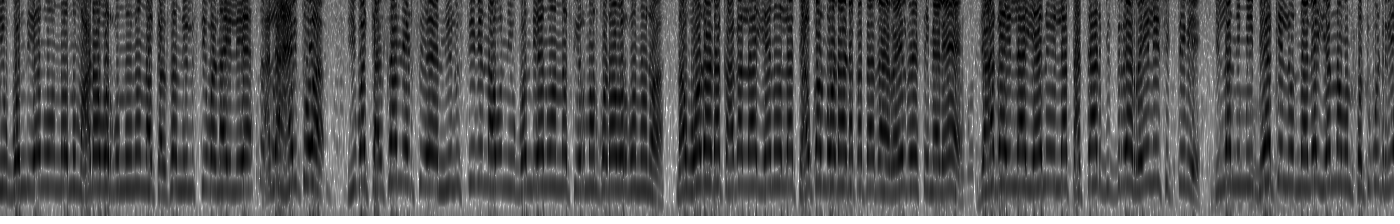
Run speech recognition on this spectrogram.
ನೀವು ಬಂದು ಏನು ಅನ್ನೋದು ಮಾಡೋವರ್ಗು ನಾವು ಕೆಲಸ ನಿಲ್ಲಿಸ್ತೀವಣ್ಣ ಇಲ್ಲಿ. ಅಲ್ಲ, ಆಯ್ತು. ಇವಾಗ ಕೆಲಸ ನಡೆಸಿ, ನಿಲ್ಲಿಸ್ತೀವಿ ನಾವು, ನೀವು ಬಂದು ಏನು ಅನ್ನೋ ತೀರ್ಮಾನ ಕೊಡೋವರ್ಗು ನಾವು ಓಡಾಡಕ್ ಆಗಲ್ಲ, ಏನೂ ಇಲ್ಲ ತೆವ್ಕೊಂಡು ಓಡಾಡಕತ್ತಾರ ರೈಲ್ ರಸ್ತೆ ಮೇಲೆ. ಜಾಗ ಇಲ್ಲ, ಏನೂ ಇಲ್ಲ, ತಟ್ಟಾಡ್ ಬಿದ್ರೆ ರೈಲಿ ಸಿಗ್ತೀವಿ. ಇಲ್ಲ, ನಿಮಗೆ ಬೇಕಿಲ್ಲದ ಮೇಲೆ ಏನ ಒಂದು ಕೊಟ್ಬಿಡ್ರಿ?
